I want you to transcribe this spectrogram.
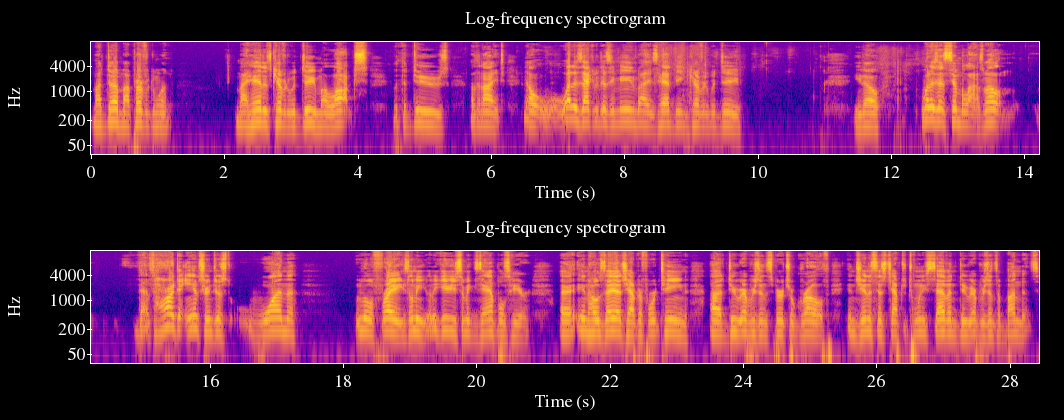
my dove, my perfect one. My head is covered with dew, my locks with the dews of the night. Now, what exactly does he mean by his head being covered with dew? You know, what does that symbolize? Well, that's hard to answer in just one little phrase. Let me let me give you some examples here. Uh, in Hosea chapter 14, uh, dew represents spiritual growth. In Genesis chapter 27, dew represents abundance.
